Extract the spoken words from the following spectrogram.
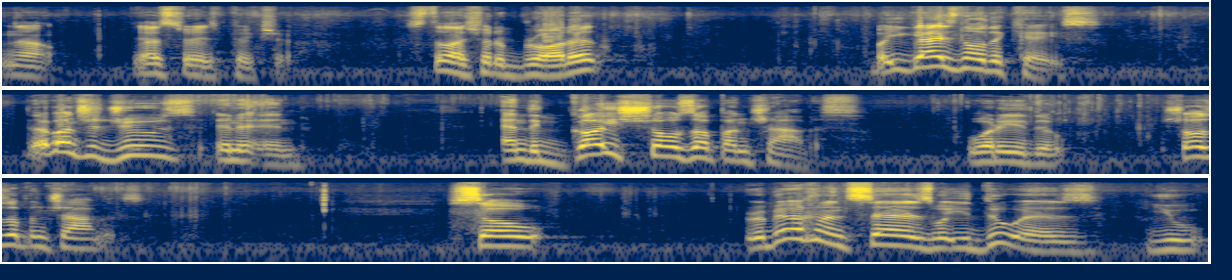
No, yesterday's picture. Still, I should have brought it. But you guys know the case. There are a bunch of Jews in an inn, and the guy shows up on Shabbos. What do you do? Shows up on Shabbos. So Rabbi Yochanan says what you do is you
